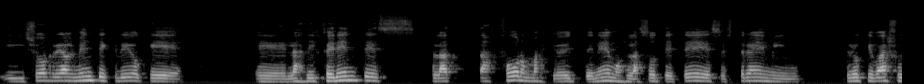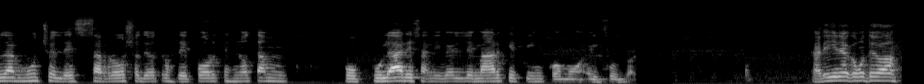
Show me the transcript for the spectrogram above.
y yo realmente creo que eh, las diferentes plataformas que hoy tenemos, las OTTs, streaming, creo que va a ayudar mucho el desarrollo de otros deportes no tan populares a nivel de marketing como el fútbol. Karina, ¿cómo te va?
